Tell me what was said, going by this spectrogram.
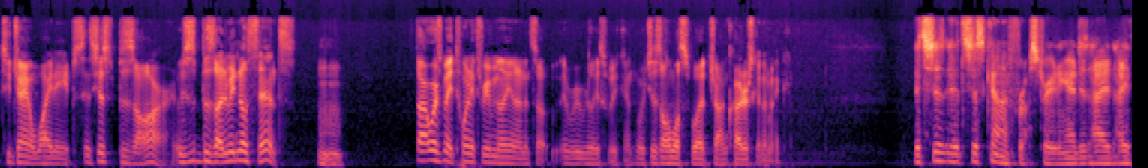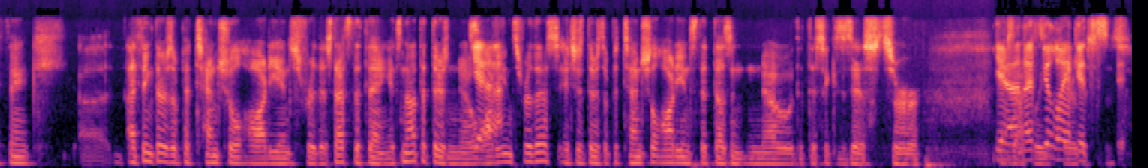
two giant white apes. It's just bizarre. It was just bizarre. It made no sense. Mhm. Star Wars made 23 million on its re-release weekend, which is almost what John Carter's going to make. it's just it's just kind of frustrating. I just I I think uh, I think there's a potential audience for this. That's the thing. It's not that there's no Yeah. audience for this. It's just there's a potential audience that doesn't know that this exists or yeah, and I feel like it's is.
